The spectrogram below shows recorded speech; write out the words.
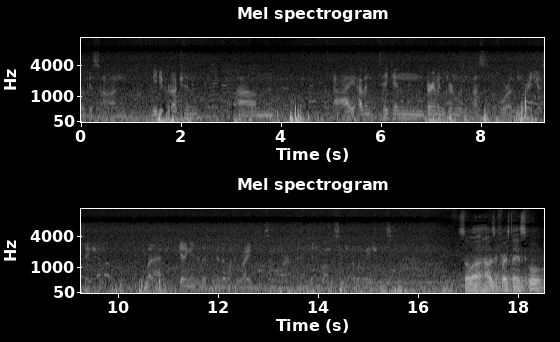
focus on media production. Um, I haven't taken very many journalism classes before other than the radio station, but I'm getting into this because I want to write some more and get involved with student publications. So, uh, how was your first day of school?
